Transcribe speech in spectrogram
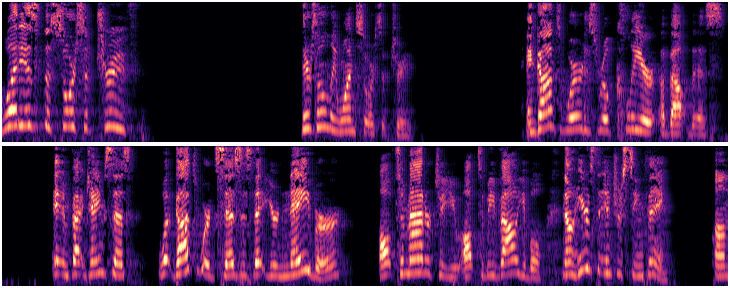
What is the source of truth? There's only one source of truth. And God's word is real clear about this. In fact, James says, what God's word says is that your neighbor ought to matter to you, ought to be valuable. Now, here's the interesting thing. Um,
